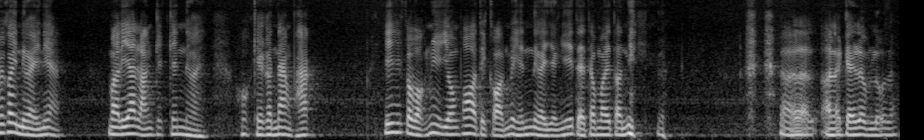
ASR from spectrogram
ไม่ค่อยเหนื่อยเนี่ย มาระยะหลังแกแกเหนื่อยโอ้แกก็นั่งพักเอ๊ะก็บอกนี่โยมพ่อแต่ก่อนไม่เห็นเหนื่อยอย่างนี้ แต่ทำไมตอนนี้อะไรแกเริ่มรู้แล้ว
